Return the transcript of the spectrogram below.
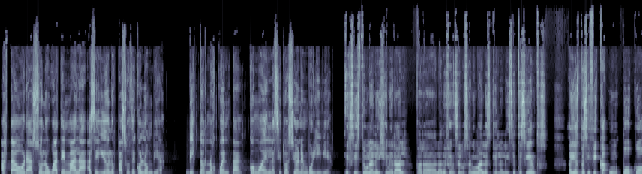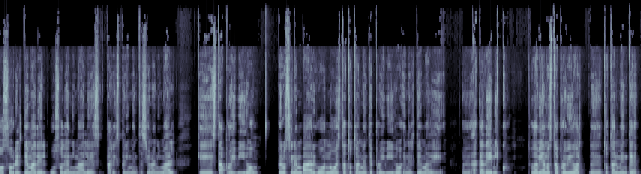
hasta ahora solo Guatemala ha seguido los pasos de Colombia. Víctor nos cuenta cómo es la situación en Bolivia. Existe una ley general para la defensa de los animales, que es la ley 700. Ahí especifica un poco sobre el tema del uso de animales para experimentación animal que está prohibido, pero sin embargo no está totalmente prohibido en el tema de eh, académico. Todavía no está prohibido eh, totalmente.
